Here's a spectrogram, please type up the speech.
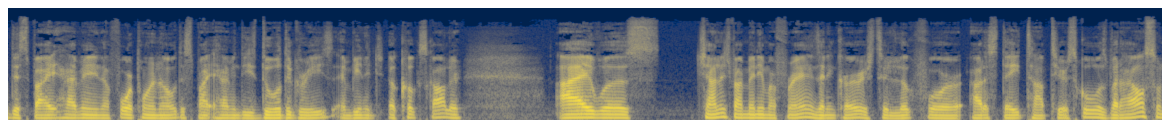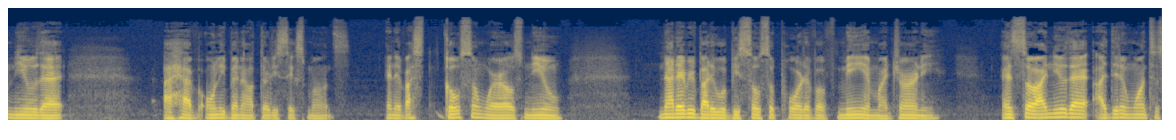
despite having a 4.0, despite having these dual degrees and being a, a Cooke Scholar, I was challenged by many of my friends and encouraged to look for out of state top tier schools. But I also knew that I have only been out 36 months. And if I go somewhere else new, not everybody would be so supportive of me and my journey. And so I knew that I didn't want to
